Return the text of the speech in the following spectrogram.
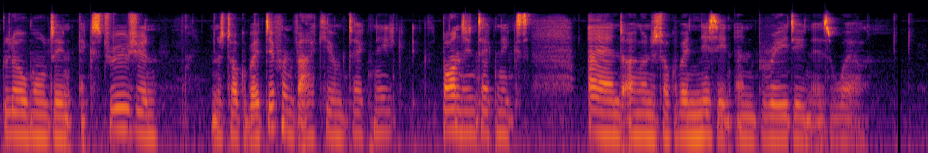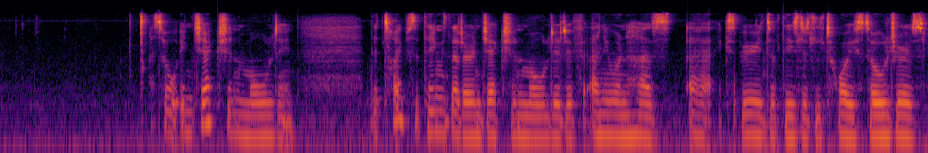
blow molding, extrusion, I'm going to talk about different vacuum technique, bonding techniques, and I'm going to talk about knitting and braiding as well. So injection molding, the types of things that are injection molded, if anyone has uh, experience of these little toy soldiers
